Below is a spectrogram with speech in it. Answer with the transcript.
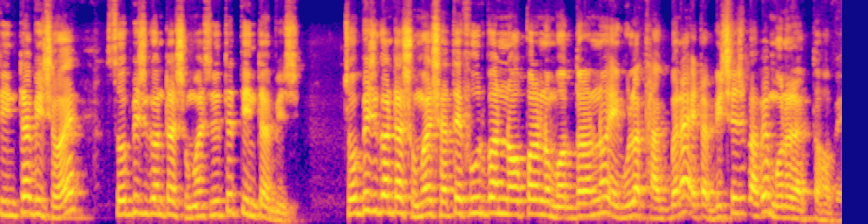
তিনটা বিশ হয়, চব্বিশ ঘণ্টার সময়সূচিতে তিনটা বিশ চব্বিশ ঘণ্টা সময়ের সাথে পূর্বাহ্ন, অপরাহ্ন, মধ্যাহ্ন এগুলো থাকবে না, এটা বিশেষভাবে মনে রাখতে হবে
